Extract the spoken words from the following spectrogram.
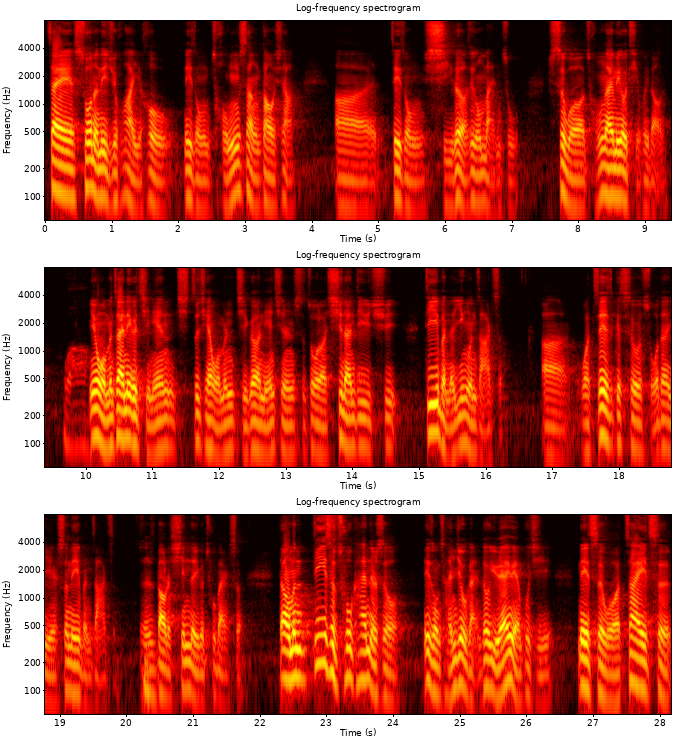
在说了那句话以后，那种从上到下，啊，这种喜乐、这种满足，是我从来没有体会到的。哇！因为我们在那个几年之前，我们几个年轻人是做了西南地域区第一本的英文杂志，啊，我这个时候说的也是那一本杂志，只是到了新的一个出版社。但我们第一次出刊的时候，那种成就感都远远不及那次我再一次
